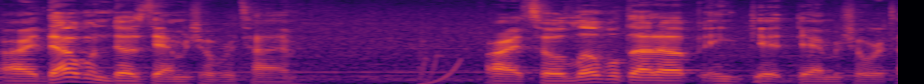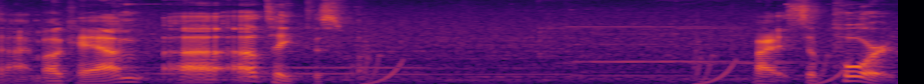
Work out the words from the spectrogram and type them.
Alright, that one does damage over time. Alright, so level that up and get damage over time. Okay, I'm, uh, I'll take this one. Alright, support.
